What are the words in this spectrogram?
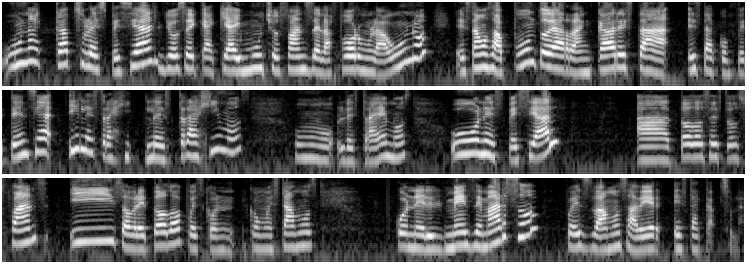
una cápsula especial. Yo sé que aquí hay muchos fans de la Fórmula 1. Estamos a punto de arrancar esta, esta competencia y les, les trajimos, les traemos un especial a todos estos fans y sobre todo pues con como estamos con el mes de marzo pues vamos a ver esta cápsula.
